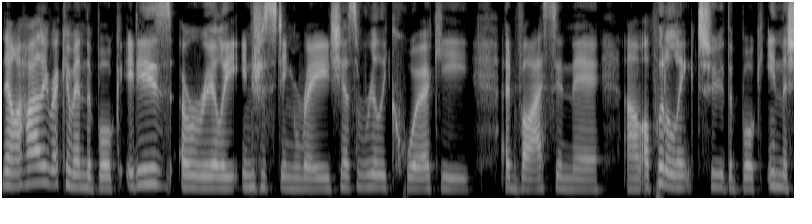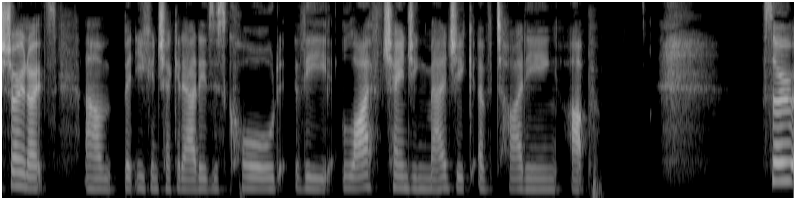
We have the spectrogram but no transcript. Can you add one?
Now, I highly recommend the book. It is a really interesting read. She has some really quirky advice in there. Um, I'll put a link to the book in the show notes, um, but you can check it out. It is called The Life Changing Magic of Tidying Up. So,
